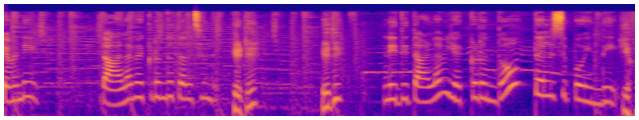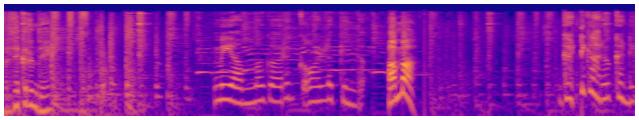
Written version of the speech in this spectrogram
ఏమండి తాళం ఎక్కడుందో తెలిసింది. ఏంటి? ఇది నిధి తాళం ఎక్కడుందో తెలిసిపోయింది. ఎవరి దగ్గర ఉంది మీ అమ్మగారి గోళ్ళ కింద. అమ్మా! గట్టిగా అరవకండి.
